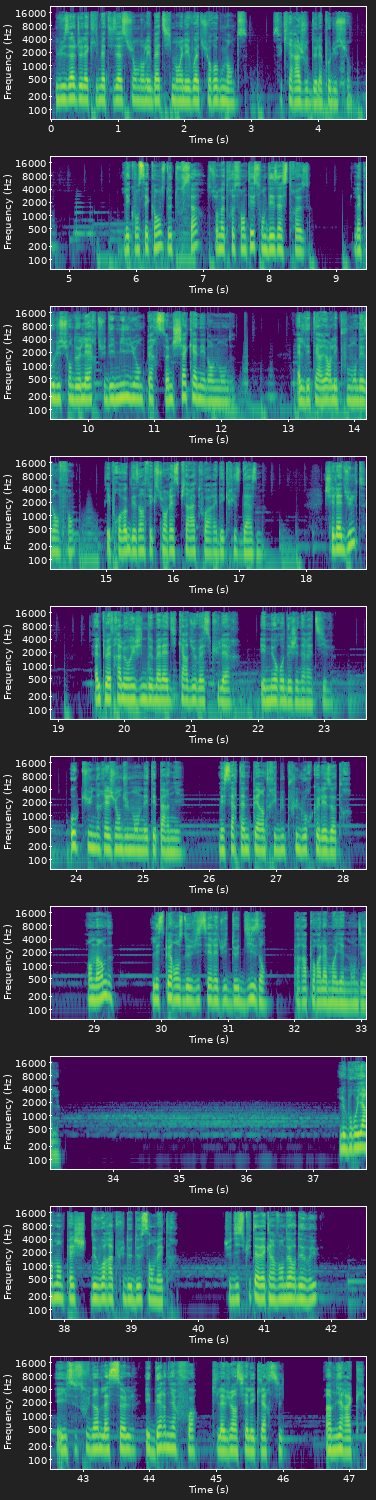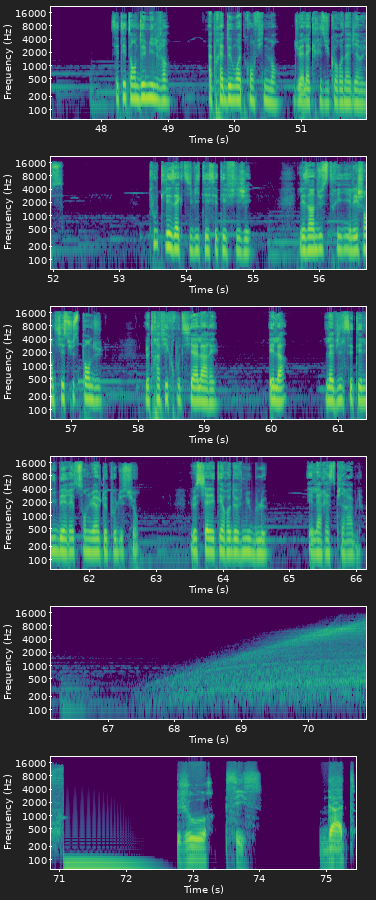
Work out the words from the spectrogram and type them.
l'usage de la climatisation dans les bâtiments et les voitures augmente, ce qui rajoute de la pollution. Les conséquences de tout ça sur notre santé sont désastreuses. La pollution de l'air tue des millions de personnes chaque année dans le monde. Elle détériore les poumons des enfants et provoque des infections respiratoires et des crises d'asthme. Chez l'adulte, elle peut être à l'origine de maladies cardiovasculaires et neurodégénératives. Aucune région du monde n'est épargnée, mais certaines paient un tribut plus lourd que les autres. En Inde, l'espérance de vie s'est réduite de 10 ans par rapport à la moyenne mondiale. Le brouillard m'empêche de voir à plus de 200 mètres. Je discute avec un vendeur de rue et il se souvient de la seule et dernière fois qu'il a vu un ciel éclairci. Un miracle. C'était en 2020, après deux mois de confinement dû à la crise du coronavirus. Toutes les activités s'étaient figées, les industries et les chantiers suspendus, le trafic routier à l'arrêt. Et là, la ville s'était libérée de son nuage de pollution. Le ciel était redevenu bleu et l'air respirable. Date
